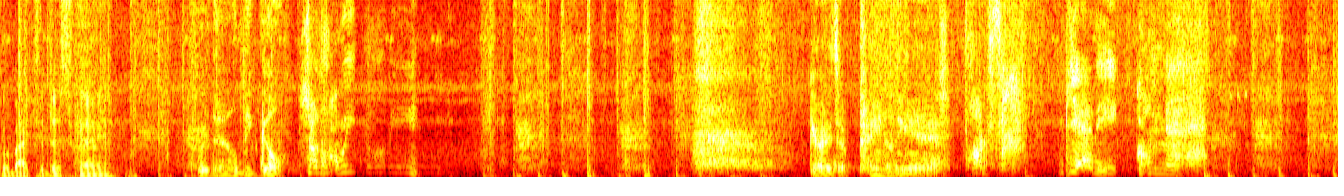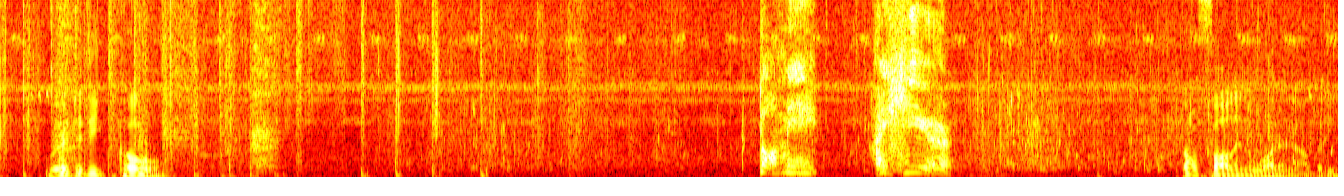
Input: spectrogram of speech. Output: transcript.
Go back to this guy. Where the hell did he go? Guy's a pain in the ass. Forza, vieni con me. Where did he go? Tommy, I hear. Don't fall in the water now, buddy.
